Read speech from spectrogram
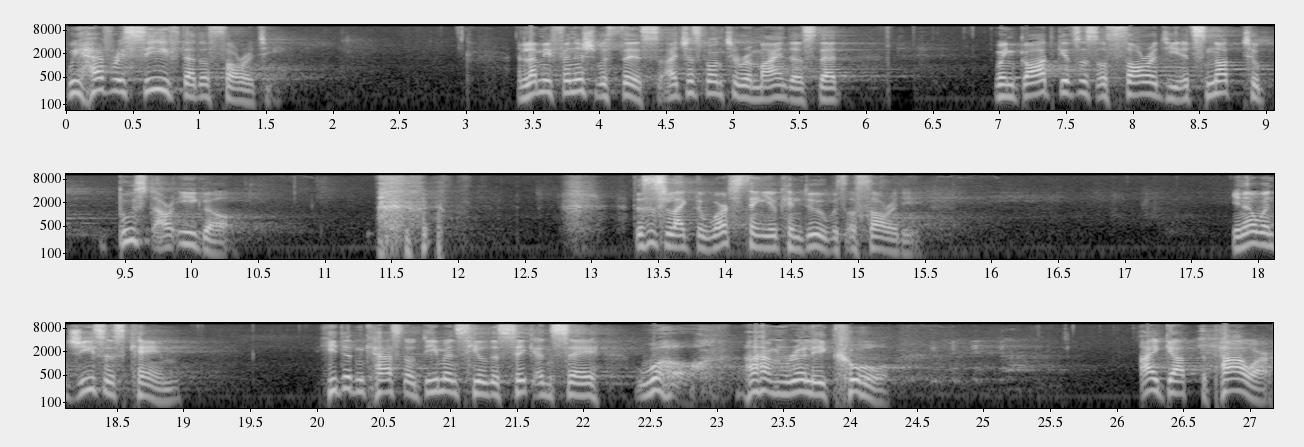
We have received that authority. And let me finish with this. I just want to remind us that when God gives us authority, it's not to boost our ego. this is like the worst thing you can do with authority. You know, when Jesus came, he didn't cast out demons, heal the sick, and say, Whoa, I'm really cool. I got the power.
